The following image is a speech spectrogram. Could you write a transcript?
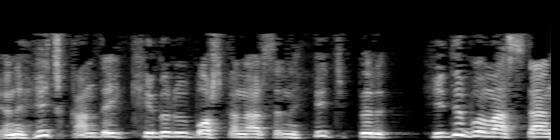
ya'ni hech qanday kibru boshqa narsani hech bir hidi bo'lmasdan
